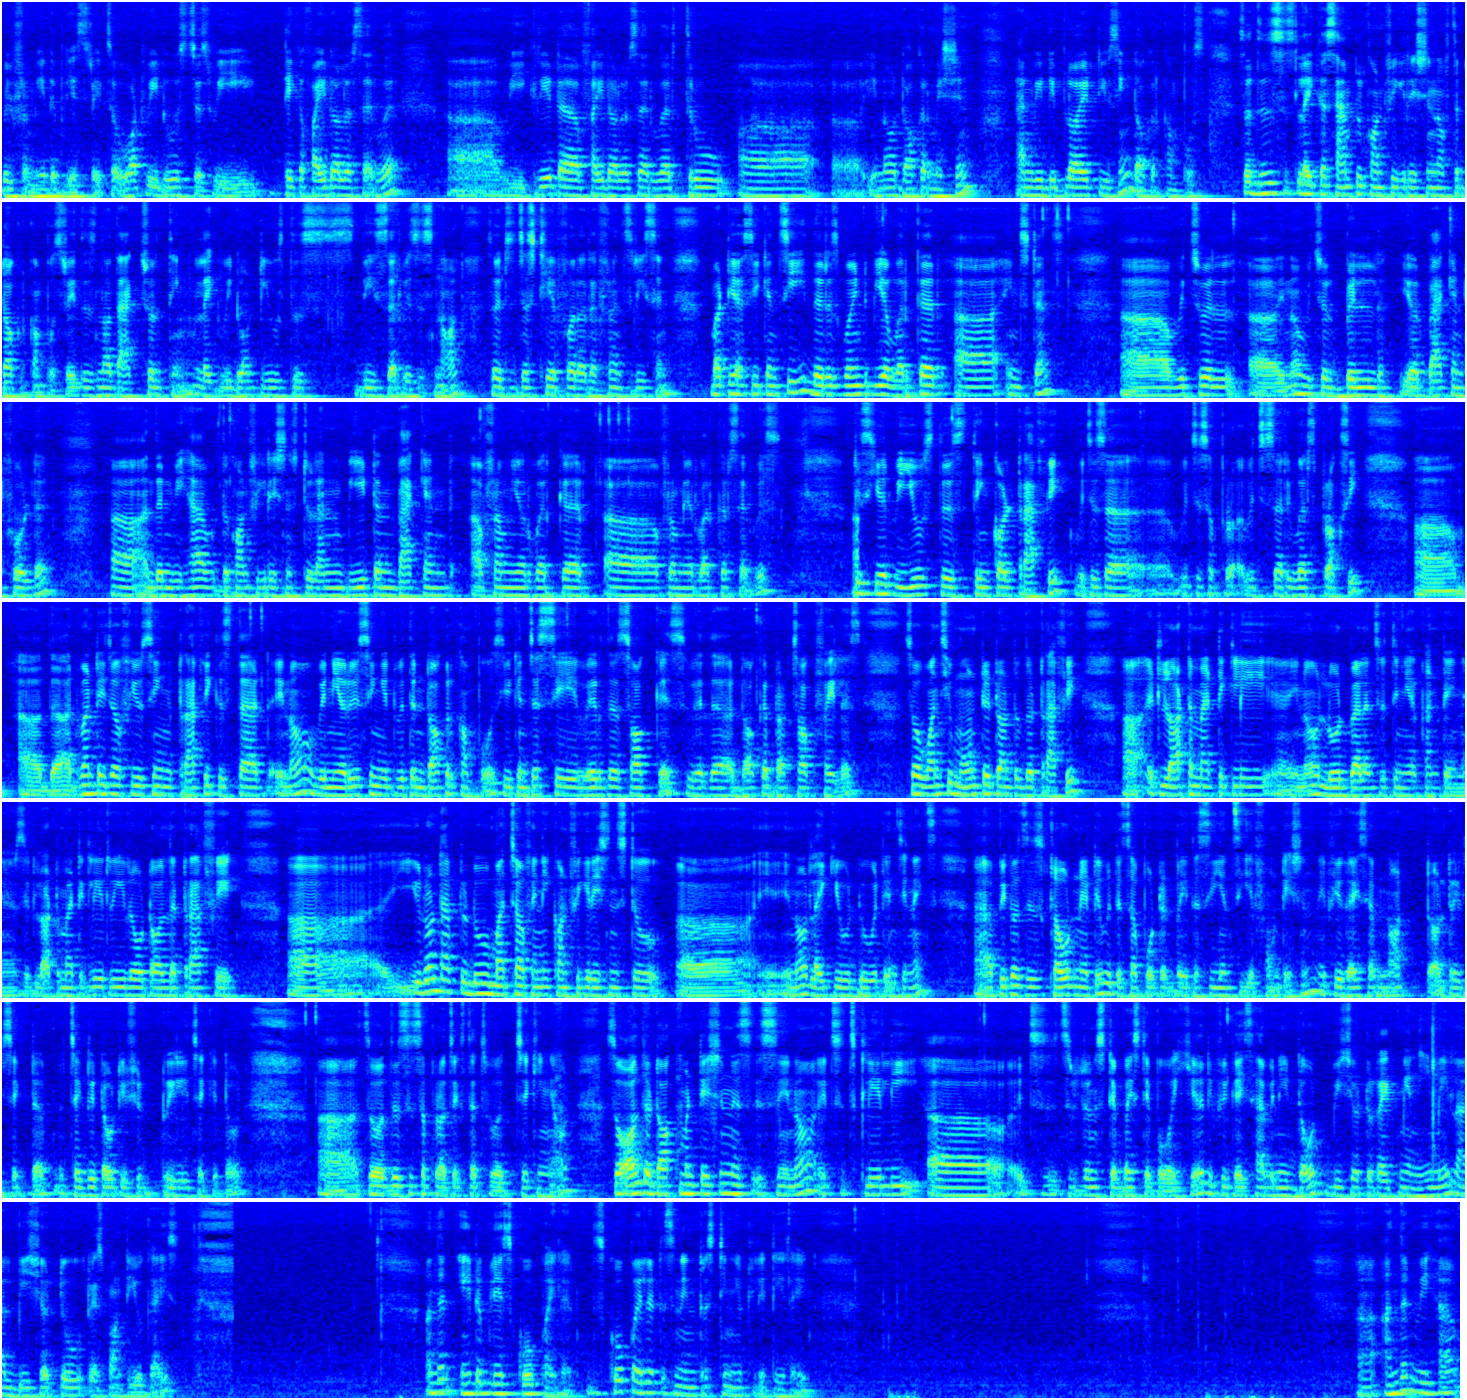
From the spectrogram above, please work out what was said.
bill from AWS right. So what we do is just we take a five dollar server uh, we create a five dollar server through uh, uh, you know docker machine and we deploy it using docker compose. So this is like a sample configuration of the docker compose right? This is not the actual thing. Like we don't use this these services now so it's just here for a reference reason. But yes you can see there is going to be a worker uh, instance which will uh, you know which will build your backend folder. Uh, and then we have the configurations to run beat and backend uh, from your worker uh, from your worker service. This here we use this thing called Traefik which is a which is a which is a reverse proxy. Um, uh, the advantage of using Traefik is that you know when you're using it within docker compose you can just say where the sock is where the docker.sock file is so once you mount it onto the Traefik uh, it will automatically uh, you know load balance within your containers. It will automatically reroute all the traffic. Uh, you don't have to do much of any configurations to uh, you know like you would do with nginx uh, because this is cloud native. It is supported by the cncf foundation. If you guys have not already checked up checked it out you should really check it out uh, so this is a project that's worth checking out so all the documentation is, is you know it's it's clearly uh, it's it's written step by step over here if you guys have any doubt be sure to write me an email i'll be sure to respond to you guys and then AWS Copilot. This Copilot is an interesting utility, right? Uh, and then we have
